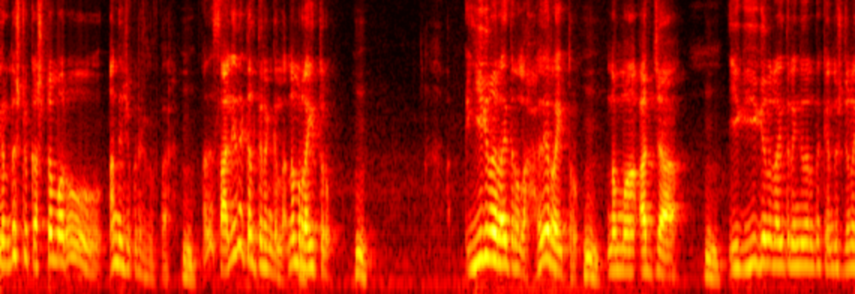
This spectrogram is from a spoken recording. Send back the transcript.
ಕೆಲವಷ್ಟು ಕಸ್ಟಮರು ಅನ್ಎಜುಕೇಟೆಡ್ ಇರ್ತಾರೆ ಅಂದರೆ ಸಾಲಿನೇ ಕಲ್ತಿರಂಗಿಲ್ಲ. ನಮ್ಮ ರೈತರು. ಈಗಿನ ರೈತರಲ್ಲ ಹಳೆ ರೈತರು. ನಮ್ಮ ಅಜ್ಜ ಈಗ ಈಗಿನ ರೈತರು ಹೆಂಗಿದಾರೆ ಅಂತ ಕೆಲವಷ್ಟು ಜನ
